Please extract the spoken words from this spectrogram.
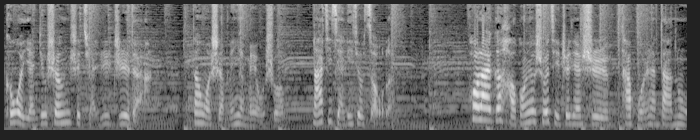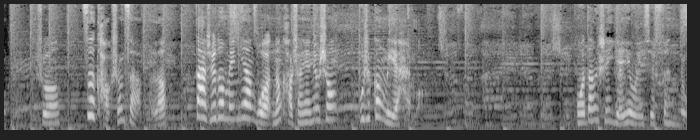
可我研究生是全日制的啊。”但我什么也没有说，拿起简历就走了。后来跟好朋友说起这件事，他勃然大怒，说：“自考生怎么了？”大学都没念过，能考上研究生，不是更厉害吗？我当时也有一些愤怒，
